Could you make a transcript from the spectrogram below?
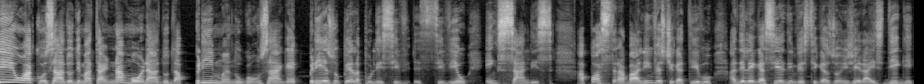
E o acusado de matar namorado da prima no Gonzaga é preso pela Polícia Civil em Sales. Após trabalho investigativo, a Delegacia de Investigações Gerais DIG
